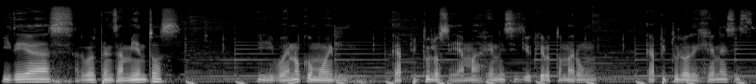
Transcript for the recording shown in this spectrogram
ideas, algunos pensamientos y bueno, como el capítulo se llama Génesis, yo quiero tomar un capítulo de Génesis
